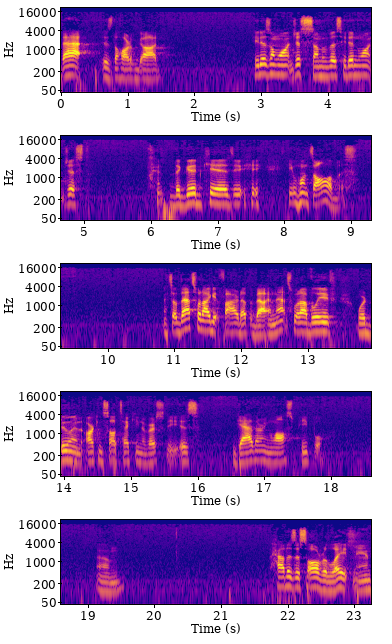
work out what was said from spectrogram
That is the heart of God. He doesn't want just some of us. He doesn't want just the good kids. He, he, he wants all of us. And so that's what I get fired up about. And that's what I believe we're doing at Arkansas Tech University is gathering lost people. Um, how does this all relate, man?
